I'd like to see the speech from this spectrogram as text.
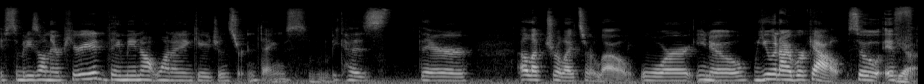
If somebody's on their period, they may not want to engage in certain things Mm-hmm. because their electrolytes are low or, you know, you and I work out. So if Yeah.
